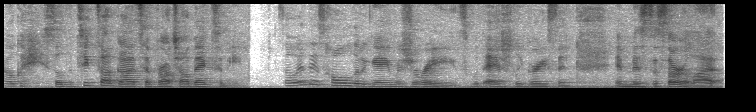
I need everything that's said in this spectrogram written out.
Okay, so the TikTok gods have brought y'all back to me. So in this whole little game of charades with Ashley Grayson and Mr. Sirlot,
